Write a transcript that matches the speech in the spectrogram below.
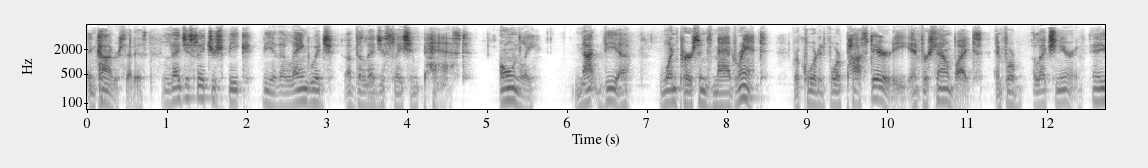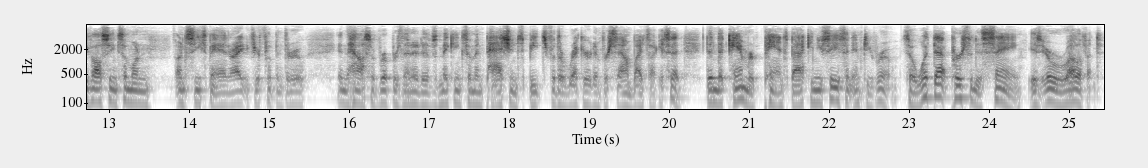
in Congress, that is. Legislatures speak via the language of the legislation passed only, not via one person's mad rant recorded for posterity and for sound bites and for electioneering. And you've all seen someone on C SPAN, right? If you're flipping through in the House of Representatives making some impassioned speech for the record and for sound bites, like I said. Then the camera pans back and you see it's an empty room. So what that person is saying is irrelevant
